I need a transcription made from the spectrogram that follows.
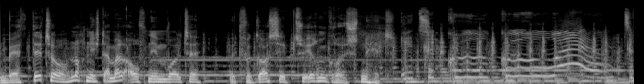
den Beth Ditto noch nicht einmal aufnehmen wollte, wird für Gossip zu ihrem größten Hit. It's a cruel, cruel world to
